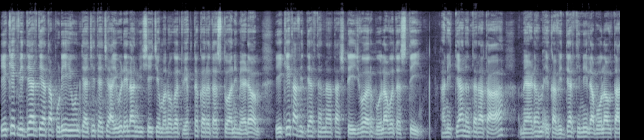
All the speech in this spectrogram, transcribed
एक एक विद्यार्थी आता पुढे येऊन त्याचे त्याचे आईवडिलांविषयीचे मनोगत व्यक्त करत असतो. आणि मॅडम एकेका विद्यार्थ्यांना आता स्टेजवर बोलावत असते. आणि त्यानंतर आता मॅडम एका विद्यार्थिनीला बोलावतात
